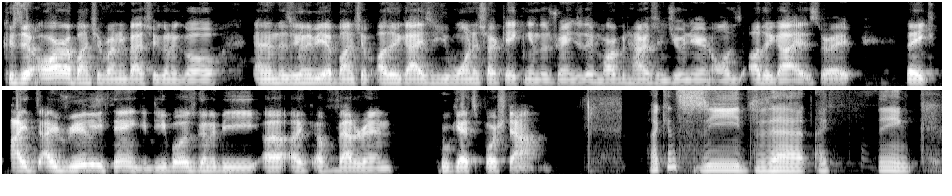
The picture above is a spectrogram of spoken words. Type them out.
Because there are a bunch of running backs who are going to go, and then there's going to be a bunch of other guys that you want to start taking in those ranges, like Marvin Harrison Jr. and all these other guys, right? Like, I I really think Deebo is going to be a, a, a veteran who gets pushed down. I can see that. I think,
